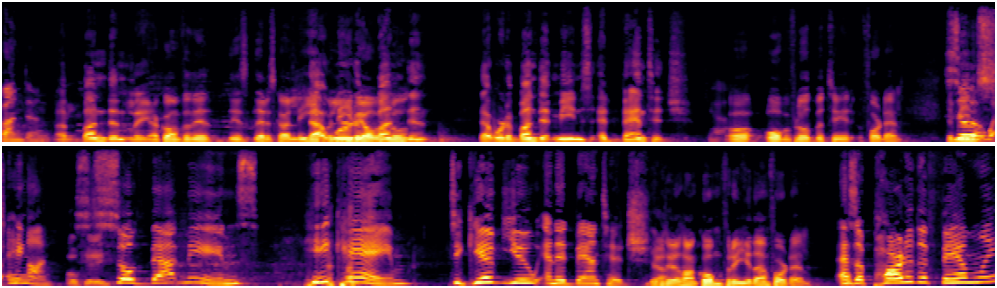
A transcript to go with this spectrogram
abundantly. abundantly. Jeg kommer for at de, dere skal liv That og liv word i overflod. abundant, that word abundant means advantage. Yeah. Og overflod betyr fordel. It so means- hang on. Okay. So that means he came to give you an advantage. Det betyr at han kom for å gi deg en fordel. As a part of the family,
